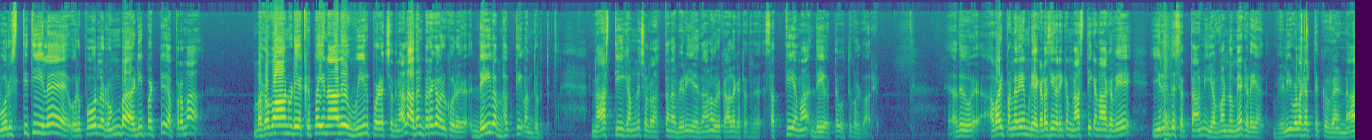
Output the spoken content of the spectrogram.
ஒரு ஸ்திதியில் ஒரு போரில் ரொம்ப அடிபட்டு அப்புறமா பகவானுடைய கிருப்பையினாலே உயிர் பிழைச்சதுனால அதன் பிறகு அவருக்கு ஒரு தெய்வ பக்தி வந்துடுத்து நாஸ்தீகம்னு சொல்கிற அத்தனை பேரும் ஏதான ஒரு காலகட்டத்தில் சத்தியமாக தெய்வத்தை ஒத்துக்கொள்வார்கள். அது அவாய்ட் பண்ணவே முடியாது. கடைசி வரைக்கும் நாஸ்திகனாகவே இருந்து செத்தான்னு எவனுமே கிடையாது. வெளி உலகத்துக்கு வேணா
